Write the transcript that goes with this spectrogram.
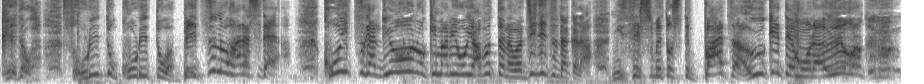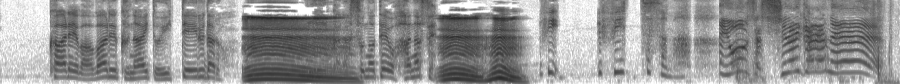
けどそれとこれとは別の話だよ。こいつが寮の決まりを破ったのは事実だから見せしめとして罰は受けてもらう。彼は悪くないと言っているだろう。ーいいからんその手を離せ。mm-hmm フィフィッツ様。容赦しないからね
